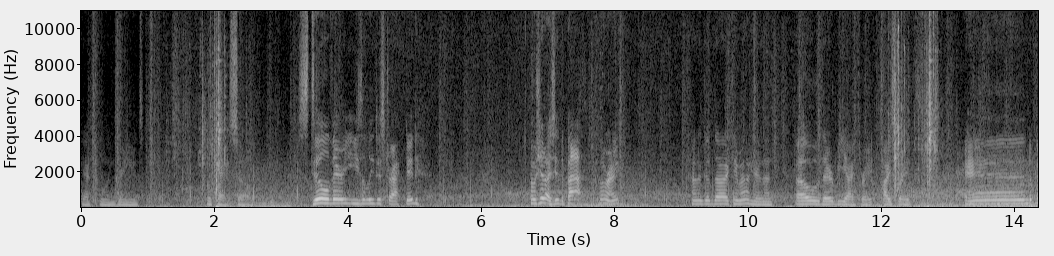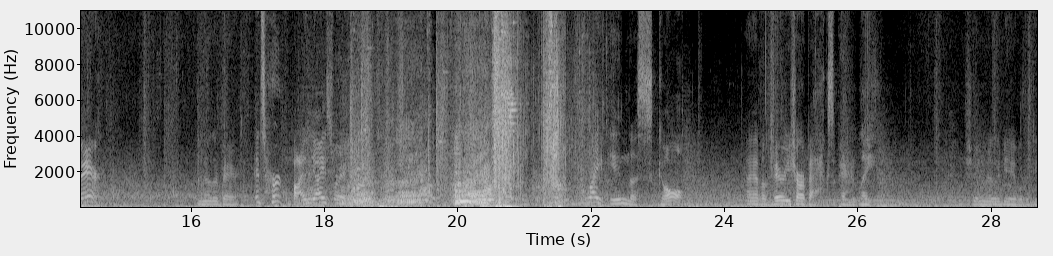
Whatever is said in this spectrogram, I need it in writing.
the actual ingredients. Okay, so still very easily distracted. Oh shit, I see the path. All right. Kind of good that I came out here then. Oh, there be ice wraith, ice wraith. And a bear. Another bear. It's hurt by the ice wraith. Right in the skull. I have a very sharp axe, apparently. Shouldn't really be able to do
